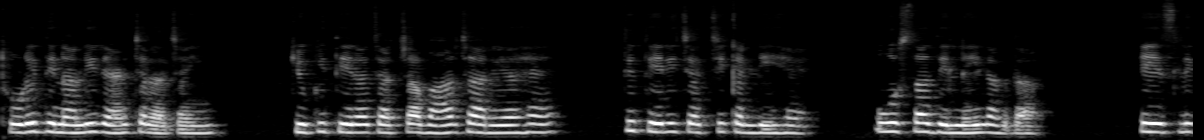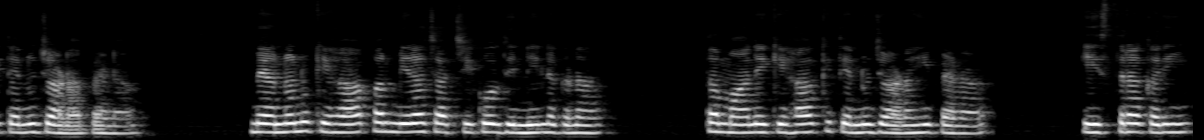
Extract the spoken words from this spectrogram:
ਥੋੜੇ ਦਿਨਾਂ ਲਈ ਰਹਿਣ ਚਲਾ ਜਾਈਂ, ਕਿਉਂਕਿ ਤੇਰਾ ਚਾਚਾ ਬਾਹਰ ਜਾ ਰਿਹਾ ਹੈ ਤੇ ਤੇਰੀ ਚਾਚੀ ਇਕੱਲੀ ਹੈ। ਉਸ ਦਾ ਦਿਲ ਨਹੀਂ ਲੱਗਦਾ। ਇਸ ਲਈ ਤੈਨੂੰ ਜਾਣਾ ਪੈਣਾ। ਮੈਂ ਉਹਨਾਂ ਨੂੰ ਕਿਹਾ, ਪਰ ਮੇਰਾ ਚਾਚੀ ਕੋਲ ਦਿਲ ਨਹੀਂ ਲੱਗਣਾ। ਤਾਂ ਮਾਂ ਨੇ ਕਿਹਾ ਕਿ ਤੈਨੂੰ ਜਾਣਾ ਹੀ ਪੈਣਾ। ਇਸ ਤਰ੍ਹਾਂ ਕਰੀ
